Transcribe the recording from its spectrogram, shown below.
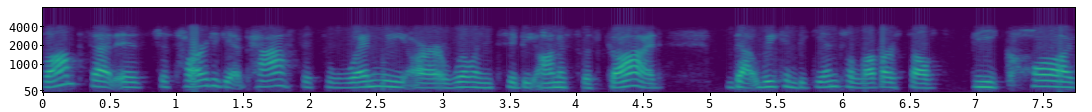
bump that is just hard to get past. It's when we are willing to be honest with God that we can begin to love ourselves because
